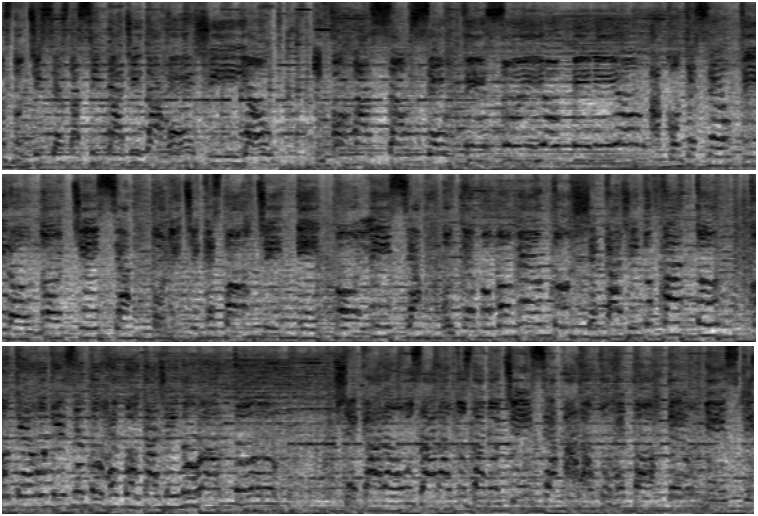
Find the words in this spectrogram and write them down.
As notícias da cidade e da região. Informação, serviço e opinião. Aconteceu, virou notícia. Política, esporte e polícia. O tempo, momento, checagem do fato. Conteúdo dizendo, reportagem no ato. Chegaram os arautos da notícia. Arauto, repórter, Unisque.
